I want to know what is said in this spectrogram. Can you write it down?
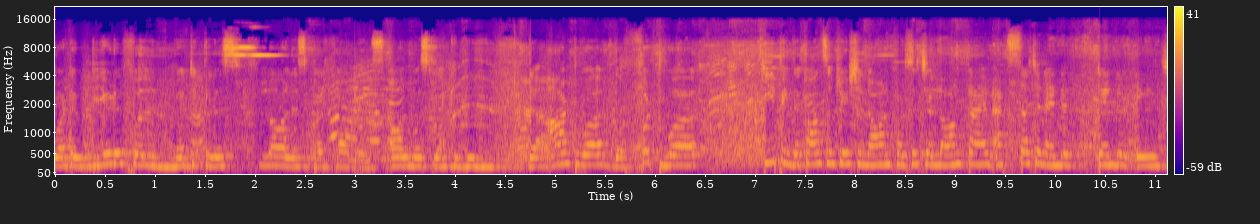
What a beautiful, meticulous, flawless performance. Almost like a dream. The artwork, the footwork, keeping the concentration on for such a long time at such an ender- tender age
